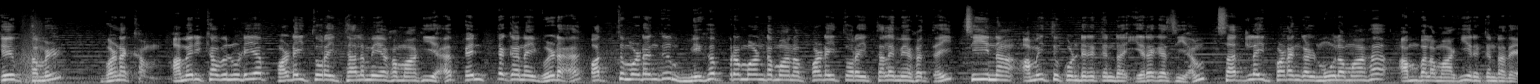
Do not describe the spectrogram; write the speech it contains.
டியூப் தமிழ் வணக்கம். அமெரிக்காவினுடைய படைத்துறை தலைமையகமாகிய பென்டகனை விட பத்து மடங்கு மிக பிரமாண்டமான படைத்துறை தலைமையகத்தை சீனா அமைத்துக் கொண்டிருக்கின்ற இரகசியம் சட்லைட் படங்கள் மூலமாக அம்பலமாகி இருக்கின்றது.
